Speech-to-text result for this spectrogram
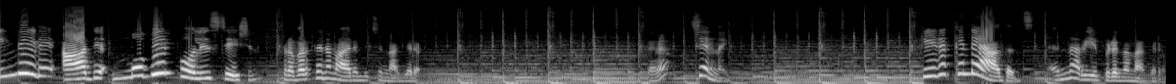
ഇന്ത്യയിലെ ആദ്യ മൊബൈൽ പോലീസ് സ്റ്റേഷൻ പ്രവർത്തനം ആരംഭിച്ച നഗരം. ചെന്നൈ. കിഴക്കിന്റെ ആദൻസ് എന്നറിയപ്പെടുന്ന നഗരം.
